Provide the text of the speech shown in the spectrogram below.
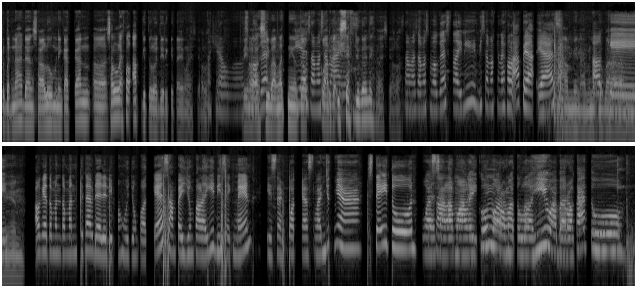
berbenah dan selalu meningkatkan eh, selalu level up gitu loh diri kita ya Masya Allah. Masya Allah. Terima semoga kasih banget nih iya, untuk sama-sama, keluarga Ayas. Isef juga nih Masya Allah. sama-sama semoga setelah ini bisa makin level up ya, Yas. Amin amin ya Oke. alamin. Oke teman-teman, kita udah ada di penghujung podcast. Sampai jumpa lagi di segmen Isef podcast selanjutnya. Stay tune. Wassalamualaikum warahmatullahi wabarakatuh.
